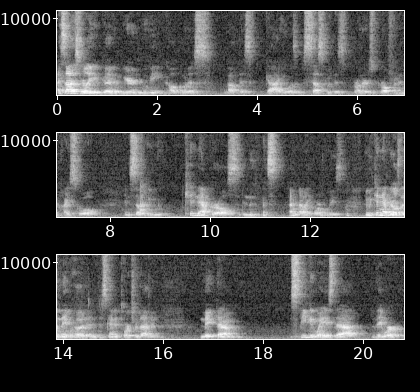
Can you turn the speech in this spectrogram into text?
I saw this really good, weird movie called Otis about this guy who was obsessed with his brother's girlfriend in high school. And so he would kidnap girls in I, I like horror movies. He would kidnap girls in the neighborhood and just kind of torture them and make them speak in ways that they were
